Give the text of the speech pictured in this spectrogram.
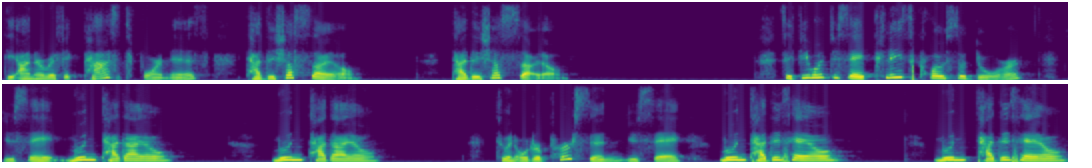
The honorific past form is 닫으셨어요. 닫으셨어요. So if you want to say please close the door, you say 문 닫아요. 문 닫아요. To an older person, you say 문 닫으세요. 문 닫으세요.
